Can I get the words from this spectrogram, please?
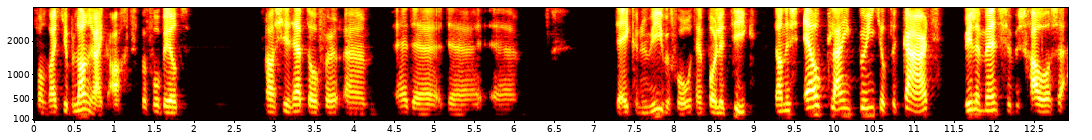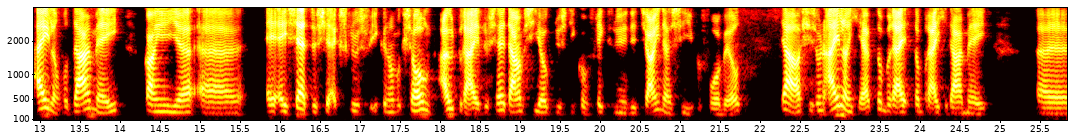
van wat je belangrijk acht. Bijvoorbeeld, als je het hebt over um, de, de, de economie bijvoorbeeld en politiek, dan is elk klein puntje op de kaart willen mensen beschouwen als een eiland. Want daarmee kan je je eh, EEZ, dus je Exclusive Economic Zone, uitbreiden. Dus hè, daarom zie je ook dus die conflicten nu in de China Sea bijvoorbeeld. Ja, als je zo'n eilandje hebt, dan, breid, dan breid je daarmee uh,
